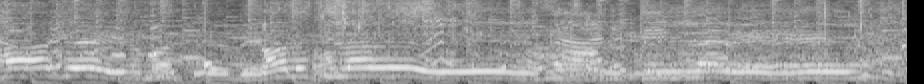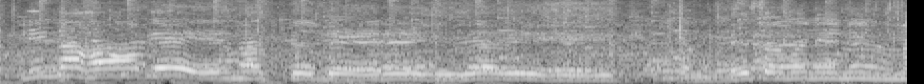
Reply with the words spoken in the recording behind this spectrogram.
ಹಾಗೆ ಮತ್ತೆ ಸಾಲುತ್ತಿಲ್ಲವೇ ಸಾಲುತ್ತಿಲ್ಲವೇ. ನಿನ್ನ ಹಾಗೆ ಮತ್ತು ಬೇರೆ ಇಲ್ಲವೇ. ಒಂದೇ ಸಮನೆ ನಿನ್ನ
